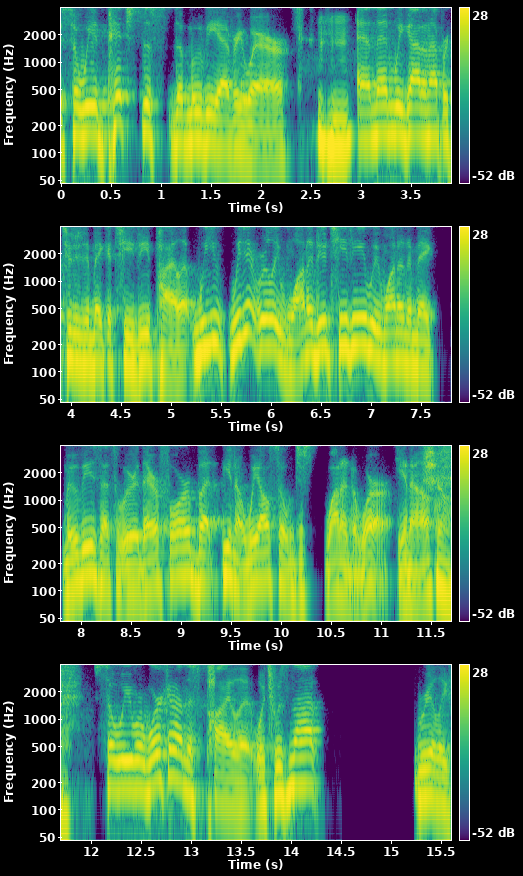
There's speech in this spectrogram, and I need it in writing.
So we had pitched this the movie everywhere, Mhm. and then we got an opportunity to make a TV pilot. We we didn't really want to do TV. We wanted to make movies. That's what we were there for. But you know, we also just wanted to work. You know, Sure. so we were working on this pilot, which was not really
